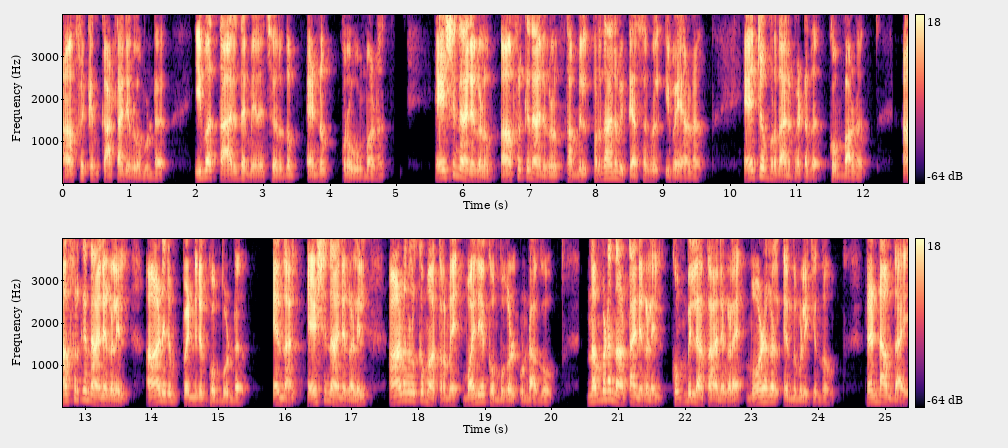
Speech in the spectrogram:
ആഫ്രിക്കൻ കാട്ടാനകളുമുണ്ട്. ഇവ താരതമ്യേന ചെറുതും എണ്ണം കുറവുമാണ്. ഏഷ്യൻ ആനകളും ആഫ്രിക്കൻ ആനകളും തമ്മിൽ പ്രധാന വ്യത്യാസങ്ങൾ ഇവയാണ്. ഏറ്റവും പ്രധാനപ്പെട്ടത് കൊമ്പാണ്. ആഫ്രിക്കൻ ആനകളിൽ ആണിനും പെണ്ണിനും കൊമ്പുണ്ട്. എന്നാൽ ഏഷ്യൻ ആനകളിൽ ആണുങ്ങൾക്ക് മാത്രമേ വലിയ കൊമ്പുകൾ ഉണ്ടാകൂ. നമ്മുടെ നാട്ടാനകളിൽ കൊമ്പില്ലാത്ത ആനകളെ മോഴകൾ എന്ന് വിളിക്കുന്നു. രണ്ടാമതായി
